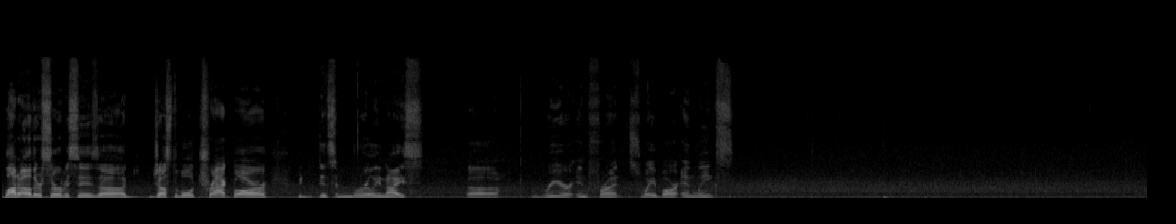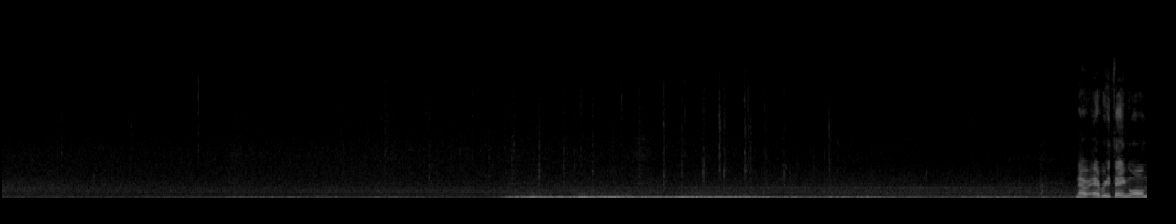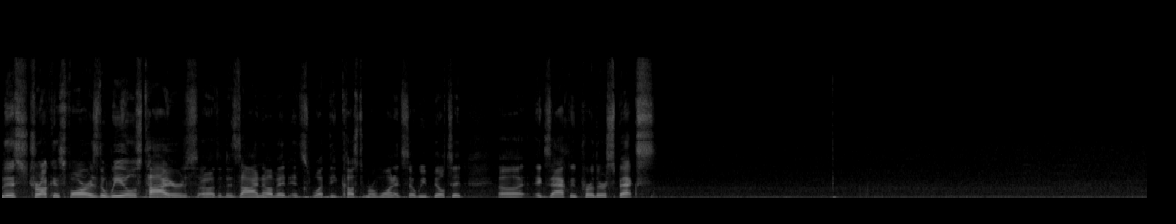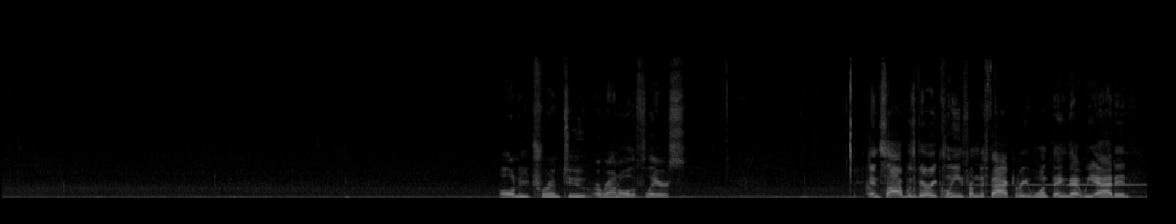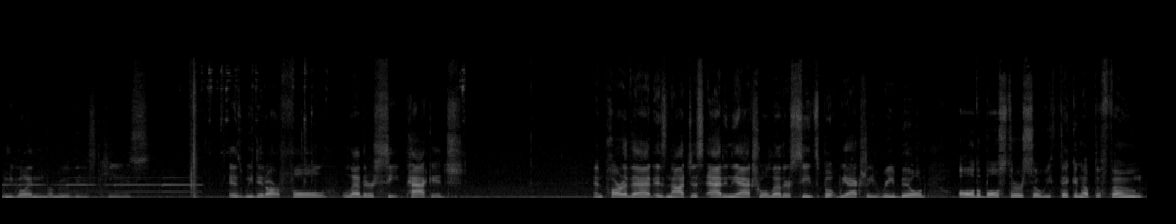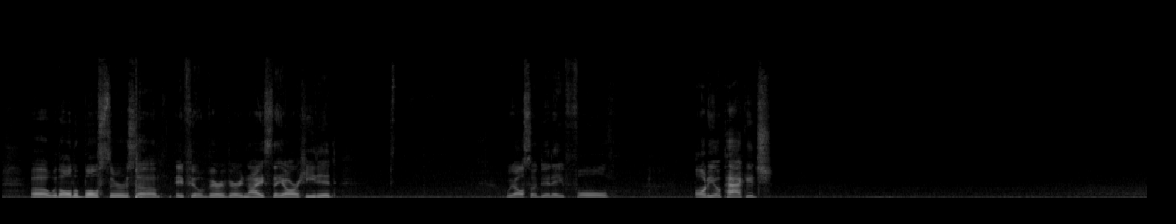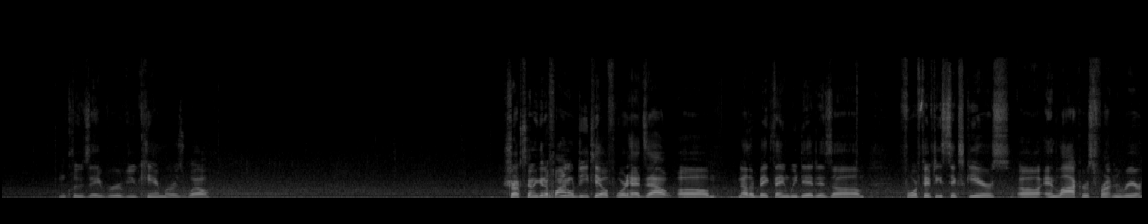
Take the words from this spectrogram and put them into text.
A lot of other services, uh, adjustable track bar. We did some really nice uh, rear and front sway bar end links. Now everything on this truck as far as the wheels, tires, uh, the design of it, it's what the customer wanted so we built it uh, exactly per their specs. All new trim too around all the flares. Inside was very clean from the factory. One thing that we added, let me go ahead and remove these keys, is we did our full leather seat package. And part of that is not just adding the actual leather seats, but we actually rebuild all the bolsters. So we thicken up the foam uh, with all the bolsters. Uh, they feel very, very nice. They are heated. We also did a full audio package. Includes a rear view camera as well. Truck's going to get a final detail before it heads out. Um, another big thing we did is um, 456 gears uh, and lockers front and rear.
